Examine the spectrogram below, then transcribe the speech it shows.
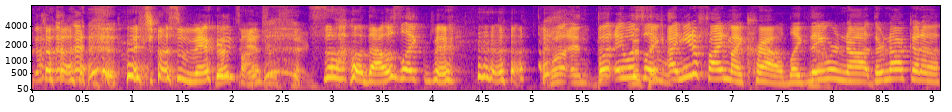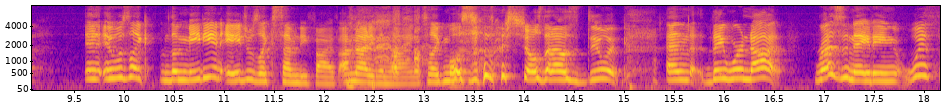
which was very That's fun. interesting. So that was like very Well, and But it was like thing- I need to find my crowd. Like they Yeah. were not they're not gonna it, it was like the median age was like 75. I'm not even lying. to like most of the shows that I was doing. And they were not resonating with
